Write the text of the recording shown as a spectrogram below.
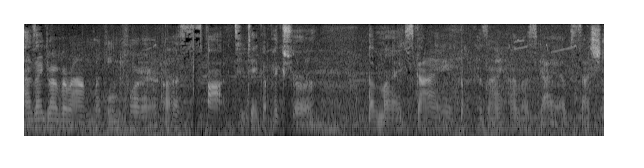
as I drove around looking for a spot to take a picture of my sky, because I have a sky obsession,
